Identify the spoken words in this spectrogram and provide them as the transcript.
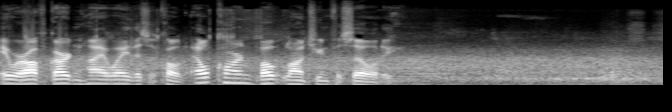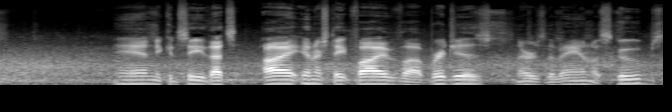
Hey, we're off Garden Highway. This is called Elkhorn Boat Launching Facility. And you can see that's I Interstate 5 uh, bridges. There's the van with scoobs.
